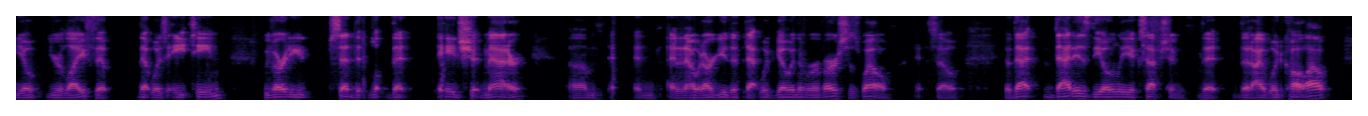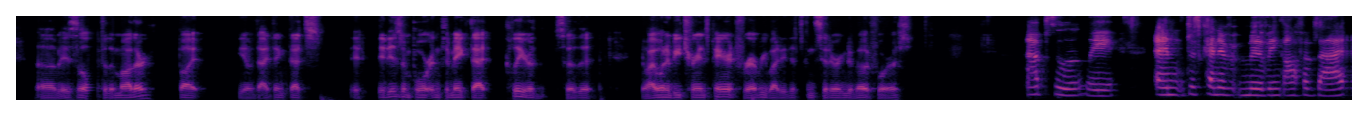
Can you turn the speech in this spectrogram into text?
you know your life that that was 18 we've already said that that age shouldn't matter um, and and I would argue that that would go in the reverse as well. So that that is the only exception that that I would call out um, is the for the mother. But you know, I think that's it, it is important to make that clear so that you know, I want to be transparent for everybody that's considering to vote for us. Absolutely. And just kind of moving off of that,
